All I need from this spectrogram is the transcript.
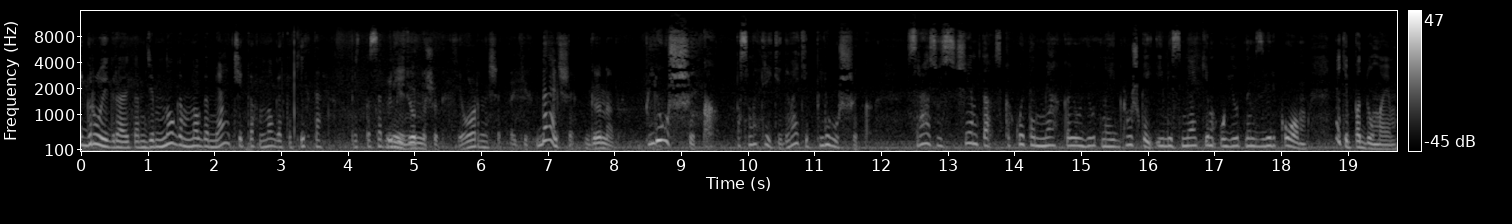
игру играют, там, где много-много мячиков, много каких-то приспособлений. Или зернышек Зернышек. этих Дальше. гранатов. Плюшек. Посмотрите, давайте плюшек. Сразу с чем-то, с какой-то мягкой, уютной игрушкой или с мягким, уютным зверьком. Давайте подумаем.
